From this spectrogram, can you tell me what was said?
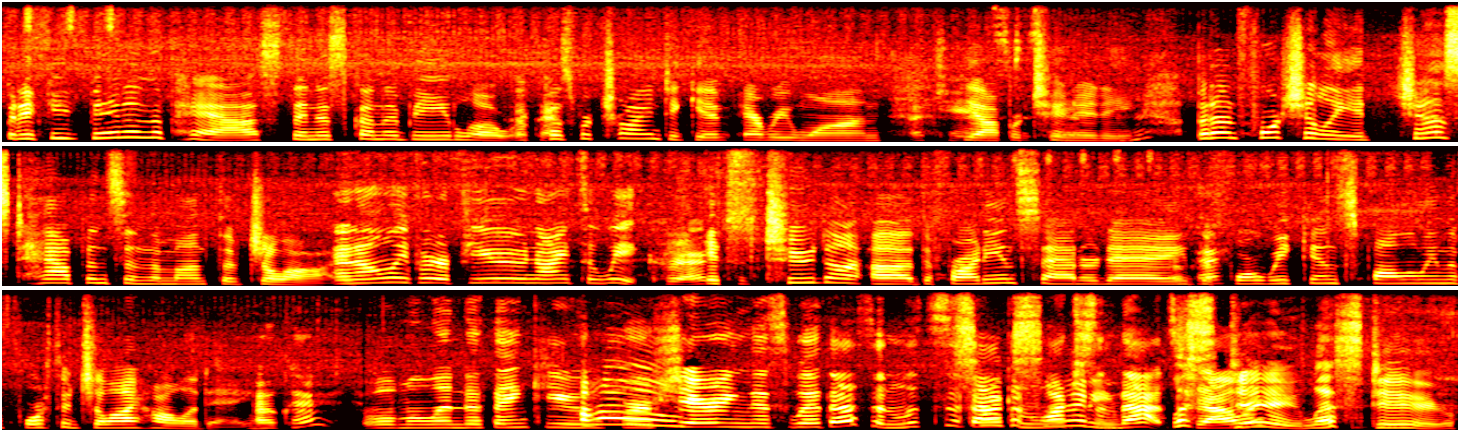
But if you've been in the past, then it's going to be lower Okay. because we're trying to give everyone A chance to see the it. opportunity. Mhm. But unfortunately, it just happens in the month of July. And only for a few nights a week, correct? It's two uh, the Friday and Saturday, the four weekends following the Fourth of July holiday. Okay. Well, Melinda, thank you Oh. for sharing this with us, and let's sit So back and watch exciting. some bats, Let's shall do. we? Let's do.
